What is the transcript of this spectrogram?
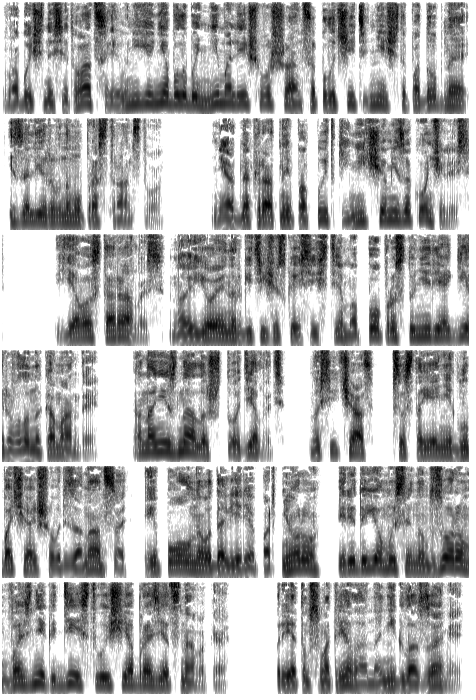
В обычной ситуации у нее не было бы ни малейшего шанса получить нечто подобное изолированному пространству. Неоднократные попытки ничем не закончились. Ева старалась, но ее энергетическая система попросту не реагировала на команды. Она не знала, что делать. Но сейчас, в состоянии глубочайшего резонанса и полного доверия партнеру, перед ее мысленным взором возник действующий образец навыка. При этом смотрела она не глазами,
